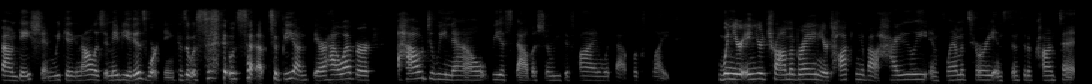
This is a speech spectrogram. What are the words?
foundation. We could acknowledge that maybe it is working because it was it was set up to be unfair. However, how do we now reestablish and redefine what that looks like? When you're in your trauma brain, you're talking about highly inflammatory and sensitive content.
